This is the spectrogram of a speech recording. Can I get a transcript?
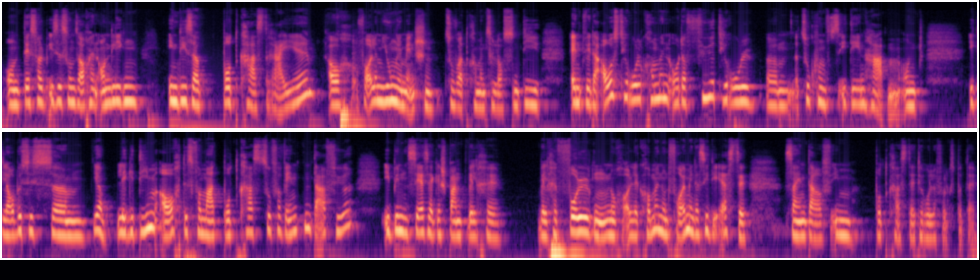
Und deshalb ist es uns auch ein Anliegen, in dieser Podcast-Reihe auch vor allem junge Menschen zu Wort kommen zu lassen, die entweder aus Tirol kommen oder für Tirol ähm, Zukunftsideen haben. Und ich glaube, es ist ähm, ja, legitim, auch das Format Podcast zu verwenden dafür. Ich bin sehr, sehr gespannt, welche welche Folgen noch alle kommen und freue mich, dass ich die erste sein darf im Podcast der Tiroler Volkspartei.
